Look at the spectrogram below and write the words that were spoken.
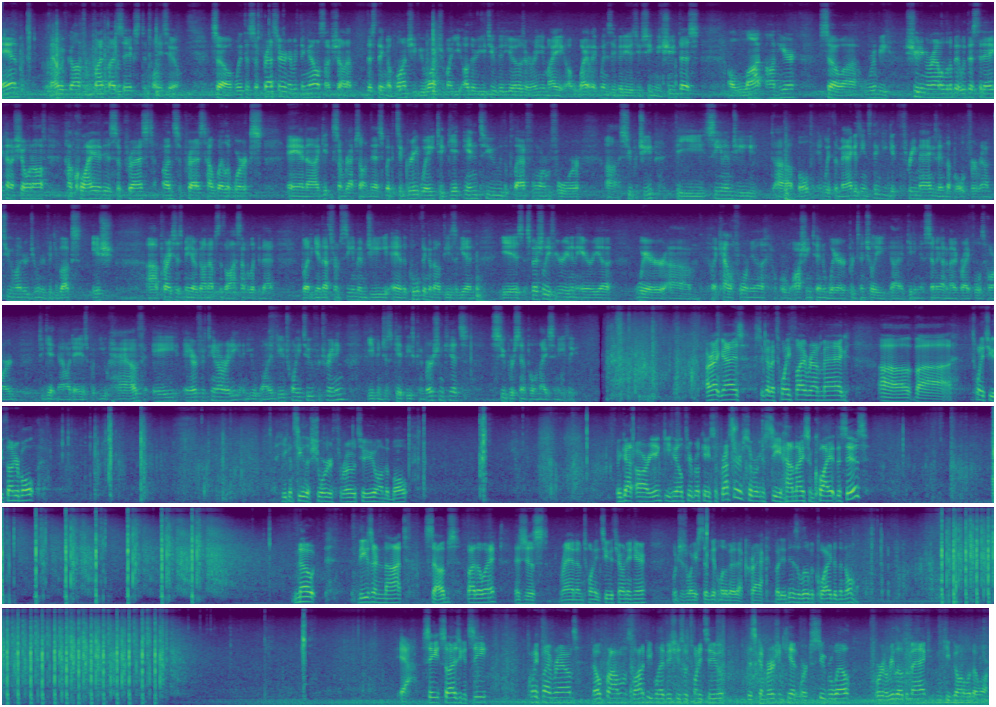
and now we've gone from 5.56 to 22. So with the suppressor and everything else, I've shot this thing a bunch. If you watch my other YouTube videos or any of my uh, White Light Wednesday videos, you've seen me shoot this a lot on here. So uh, we're gonna be shooting around a little bit with this today, kind of showing off how quiet it is suppressed, unsuppressed, how well it works, and uh, getting some reps on this. But it's a great way to get into the platform for uh, super cheap. The CMMG uh, bolt with the magazines, I think you get three mags and the bolt for around 200, 250 bucks ish. Uh, prices may have gone up since the last time I looked at that. But again, that's from CMMG. And the cool thing about these, again, is especially if you're in an area where, um, like California or Washington, where potentially uh, getting a semi-automatic rifle is hard to get nowadays, but you have a AR-15 already and you want to do 22 for training, you can just get these conversion kits. Super simple, nice and easy. All right, guys, so got a 25 round mag of uh, 22 Thunderbolt. You can see the shorter throw too on the bolt. We got our Yankee Hill Turbo K suppressor, so we're gonna see how nice and quiet this is. Note, these are not subs, by the way. It's just random 22 thrown in here, which is why you're still getting a little bit of that crack, but it is a little bit quieter than normal. Yeah, see, so as you can see, 25 rounds, no problems. A lot of people have issues with 22. This conversion kit works super well. We're gonna reload the mag and keep going a little bit more.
